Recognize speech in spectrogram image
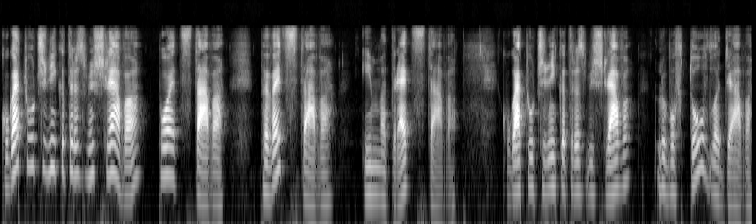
Когато ученикът размишлява, поет става, певец става и мъдрец става. Когато ученикът размишлява, любовта овладява,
